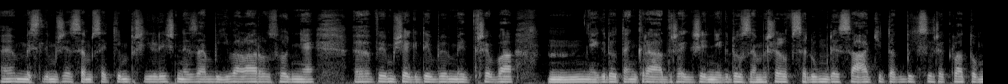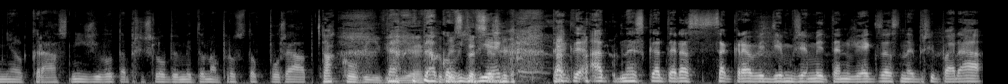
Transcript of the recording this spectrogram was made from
Eh, myslím, že jsem se tím příliš nezabývala rozhodně. Eh, vím, že kdyby mi třeba hm, někdo tenkrát řekl, že někdo zemřel v 70, tak bych si řekla, to měl krásný život a přišlo by mi to naprosto v pořádku. Takový věk. Takový věk. Tak a dneska teda sakra vidím, že mi ten věk zas nepřipadá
